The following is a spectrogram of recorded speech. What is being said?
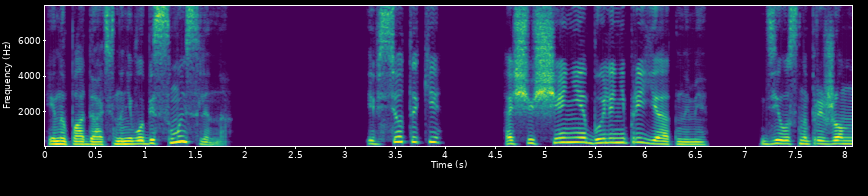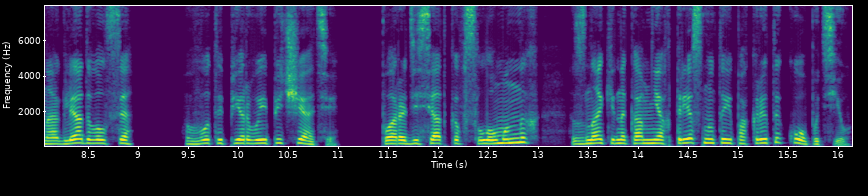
и нападать на него бессмысленно. И все-таки ощущения были неприятными. Диос напряженно оглядывался. Вот и первые печати. Пара десятков сломанных, знаки на камнях треснуты и покрыты копотью.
